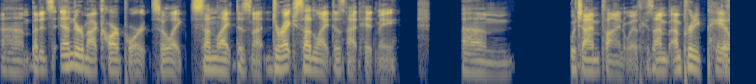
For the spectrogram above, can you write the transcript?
um but it's under my carport so like sunlight does not direct sunlight does not hit me um which I'm fine with because I'm I'm pretty pale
